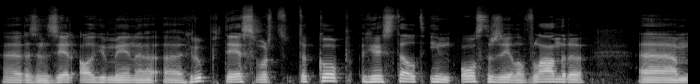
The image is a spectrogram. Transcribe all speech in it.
Eh, dat is een zeer algemene eh, groep. Deze wordt te koop gesteld in Oosterzele, Vlaanderen. Ehm,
